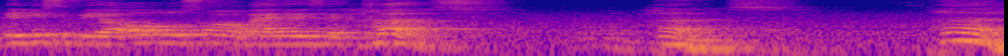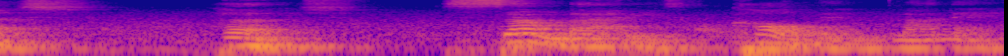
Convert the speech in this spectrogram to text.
There used to be an old song back then. They said, Hush, hush, hush, hush. Somebody's calling my name.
